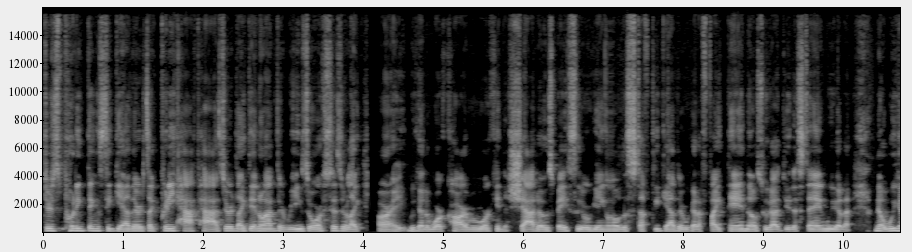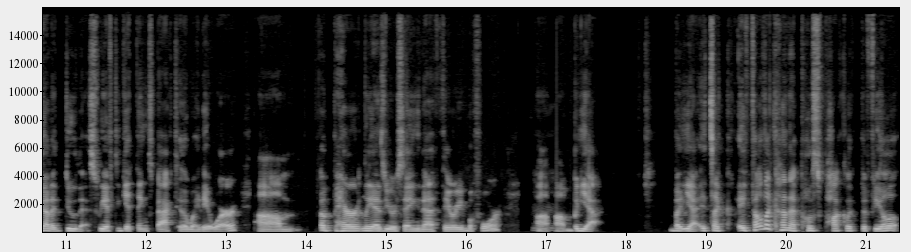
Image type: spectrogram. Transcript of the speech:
they're just putting things together. It's like pretty haphazard. Like they don't have the resources. They're like, all right, we got to work hard. We're working in the shadows. Basically, we're getting all this stuff together. We got to fight Thanos. We got to do this thing. We got to no, we got to do this. We have to get things back to the way they were. Um, apparently, as you were saying that theory before. Mhm. Um, but yeah, but yeah, it's like it felt like kind of post-apocalyptic feel,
